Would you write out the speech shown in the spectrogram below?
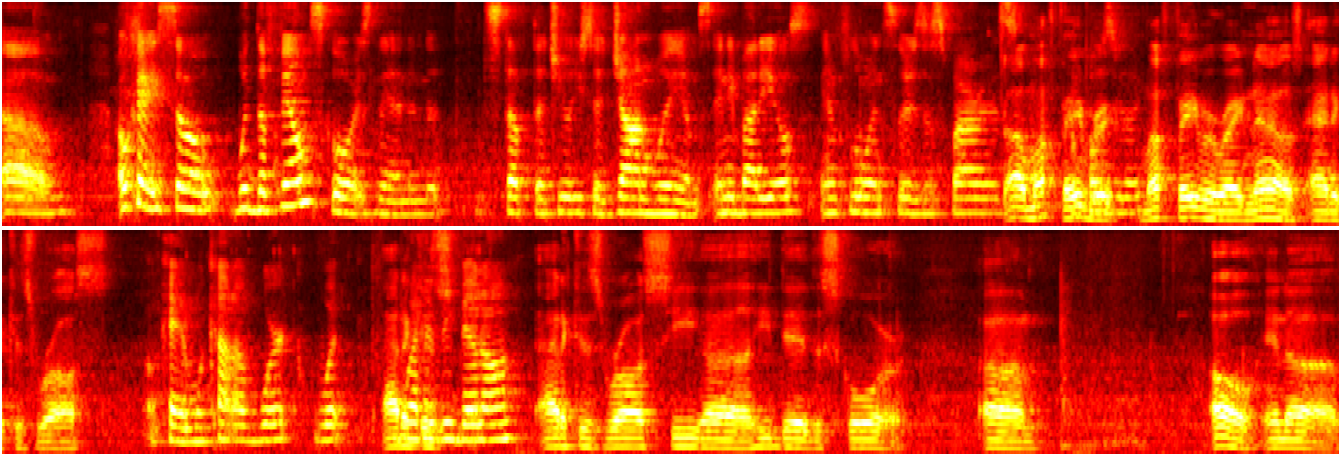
um okay, so with the film scores then and the stuff that you you said John Williams, anybody else influencers as far as oh my favorite my favorite right now is atticus ross. Okay, and what kind of work what what Atticus- has he been on? atticus ross he uh he did the score. Um oh and uh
